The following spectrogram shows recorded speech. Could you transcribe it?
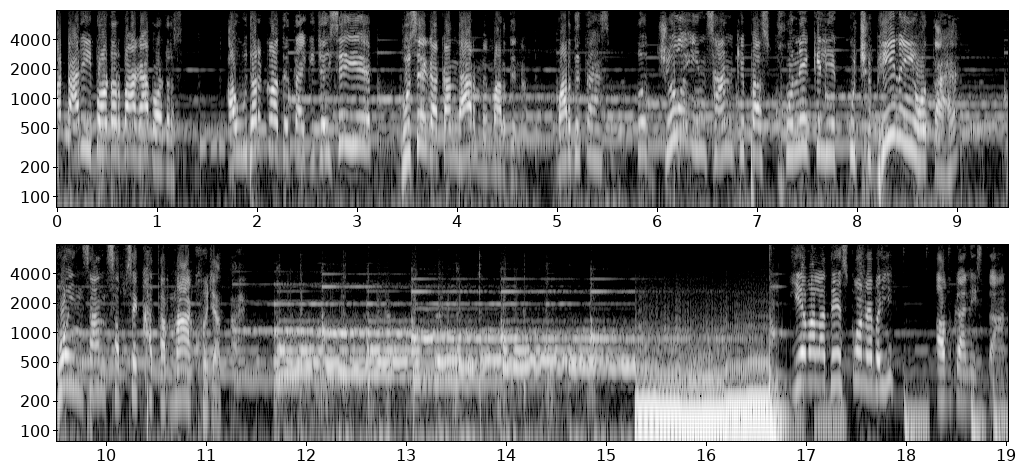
अटारी बॉर्डर, बाघा बॉर्डर से, और उधर कह देता है कि जैसे ये घुसेगा, कंधार में मार देना, मार देता है सब। तो जो इंसान के पास खोने के लिए कुछ भी नहीं होता है, वो इंसान सबसे खतरनाक हो जाता है। ये वाला देश कौन है भाई अफ़गानिस्तान।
